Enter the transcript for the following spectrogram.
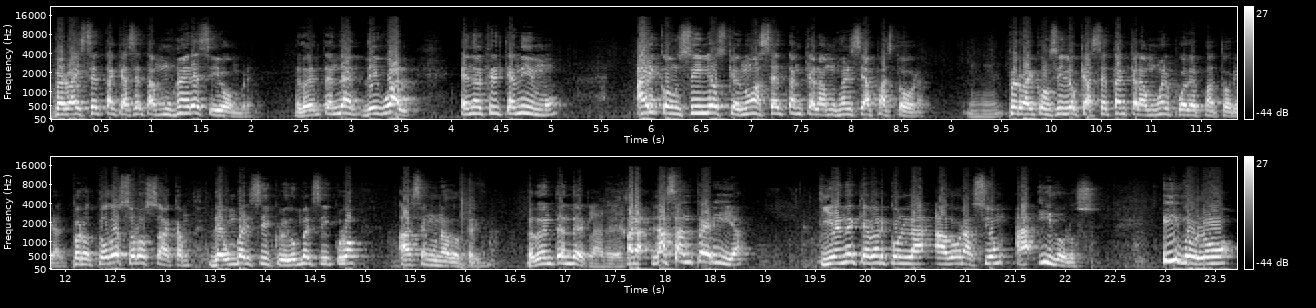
Pero hay sectas que aceptan mujeres y hombres. ¿Me doy a entender? De igual, en el cristianismo hay concilios que no aceptan que la mujer sea pastora. Pero hay concilios que aceptan que la mujer puede pastorear. Pero todo eso lo sacan de un versículo y de un versículo hacen una doctrina. ¿Me doy a entender? Claro. Ahora, la santería tiene que ver con la adoración a ídolos. Ídolo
